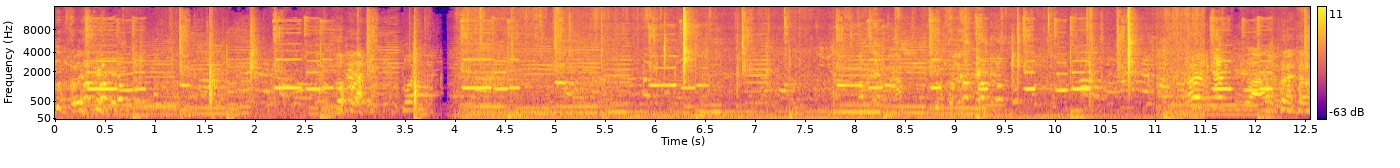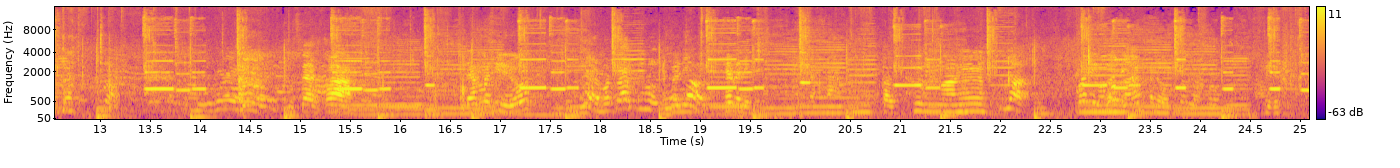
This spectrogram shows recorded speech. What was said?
แซ่บกว่าแซ่บมาดีรู้เนี่ยมันก็คือหัวนี่แค่ไหนดิก็คือมันว่าดีกว่าน้ำขนม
